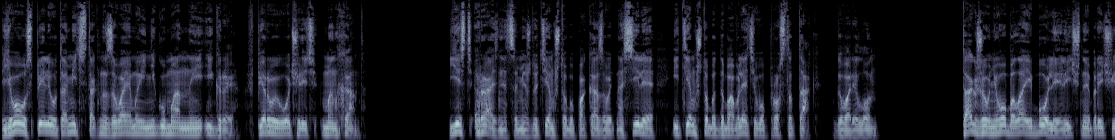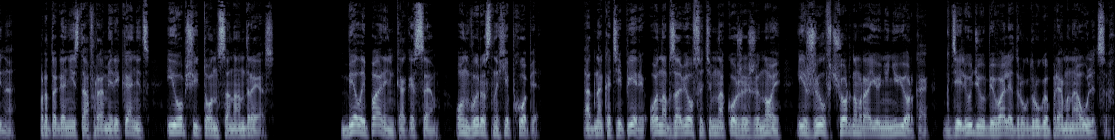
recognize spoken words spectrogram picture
Его успели утомить так называемые негуманные игры, в первую очередь Manhunt. «Есть разница между тем, чтобы показывать насилие, и тем, чтобы добавлять его просто так», — говорил он. Также у него была и более личная причина — протагонист афроамериканец и общий тон Сан-Андреас. Белый парень, как и Сэм, он вырос на хип-хопе. Однако теперь он обзавелся темнокожей женой и жил в черном районе Нью-Йорка, где люди убивали друг друга прямо на улицах.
